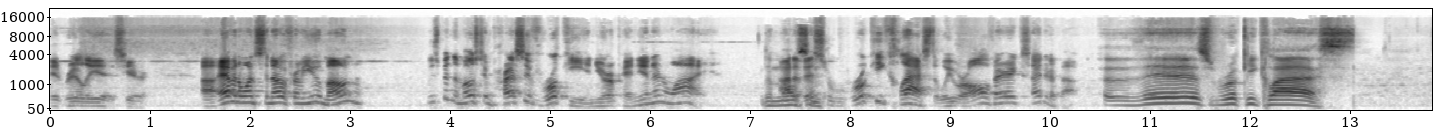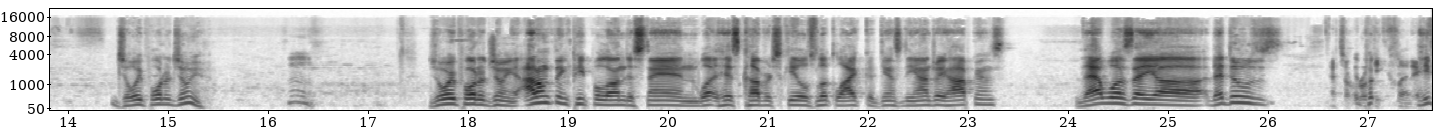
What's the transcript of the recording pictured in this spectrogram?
It really is here. Uh, Evan wants to know from you, Moan, who's been the most impressive rookie in your opinion, and why? The Out of most this rookie class that we were all very excited about. this rookie class, Joey Porter Jr. Hmm. Joey Porter Jr. I don't think people understand what his coverage skills look like against DeAndre Hopkins. That was a uh that dude's That's a put- rookie clinic. he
